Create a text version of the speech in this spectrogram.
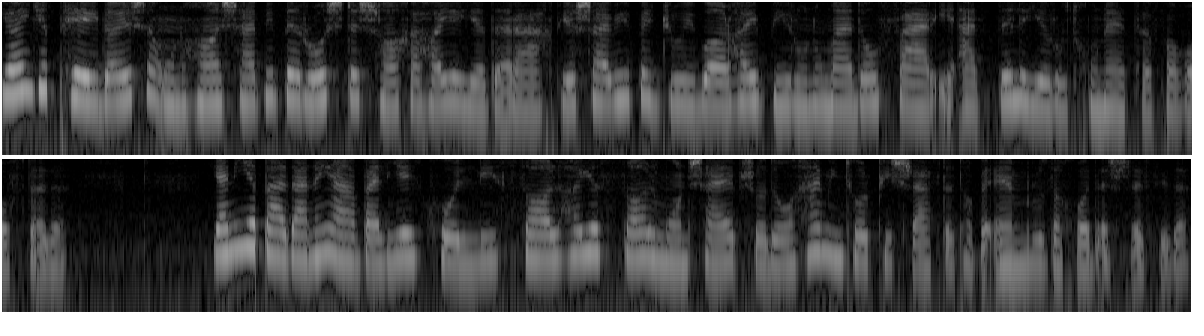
یا اینکه پیدایش اونها شبیه به رشد شاخه های یه درخت یا شبیه به جویبارهای بیرون اومده و فرعی از دل یه رودخونه اتفاق افتاده؟ یعنی یه بدنه اولیه کلی سالهای سال منشعب شده و همینطور پیش رفته تا به امروز خودش رسیده.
